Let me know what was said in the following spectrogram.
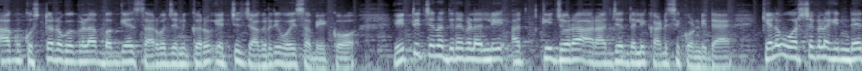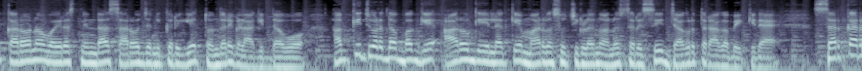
ಹಾಗೂ ಕುಷ್ಠರೋಗಗಳ ಬಗ್ಗೆ ಸಾರ್ವಜನಿಕರು ಹೆಚ್ಚು ಜಾಗೃತಿ ವಹಿಸಬೇಕು. ಇತ್ತೀಚಿನ ದಿನಗಳಲ್ಲಿ ಅಕ್ಕಿ ಜ್ವರ ರಾಜ್ಯದಲ್ಲಿ ಕಾಣಿಸಿಕೊಂಡಿದೆ. ಕೆಲವು ವರ್ಷಗಳ ಹಿಂದೆ ಕರೋನಾ ವೈರಸ್ನಿಂದ ಸಾರ್ವಜನಿಕರಿಗೆ ತೊಂದರೆಗಳಾಗಿದ್ದವು. ಅಕ್ಕಿ ಜ್ವರದ ಬಗ್ಗೆ ಆರೋಗ್ಯ ಇಲಾಖೆ ಮಾರ್ಗಸೂಚಿಗಳನ್ನು ಅನುಸರಿಸಿ ಜಾಗೃತರಾಗಬೇಕಿದೆ. ಸರ್ಕಾರ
